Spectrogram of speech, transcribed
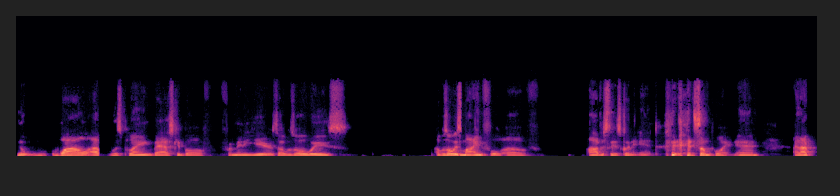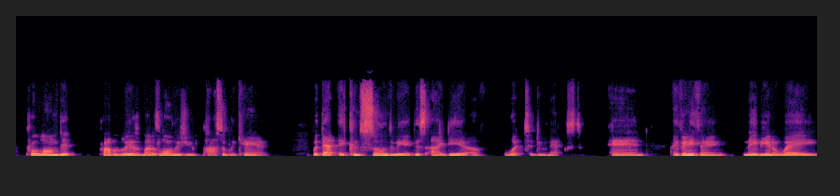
you know, while I was playing basketball for many years, I was always I was always mindful of obviously it's going to end at some point, and and I prolonged it probably as about as long as you possibly can. But that it consumed me this idea of what to do next. And if anything, maybe in a way,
